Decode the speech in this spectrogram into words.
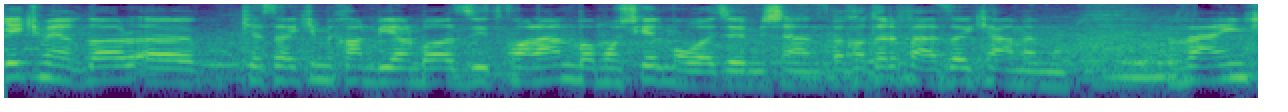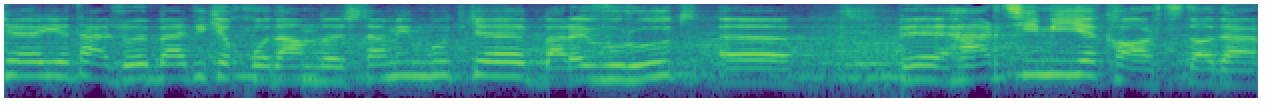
یک مقدار کسایی که می‌خوان بیان بازدید کنن با مشکل مواجه میشن به خاطر فضای کممون. و اینکه یه تجربه بعدی که خودم داشتم این بود که برای ورود به هر تیمی یه کارت دادن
